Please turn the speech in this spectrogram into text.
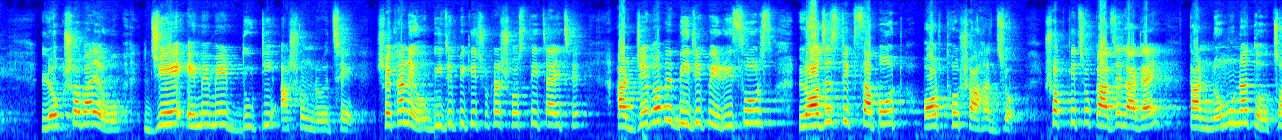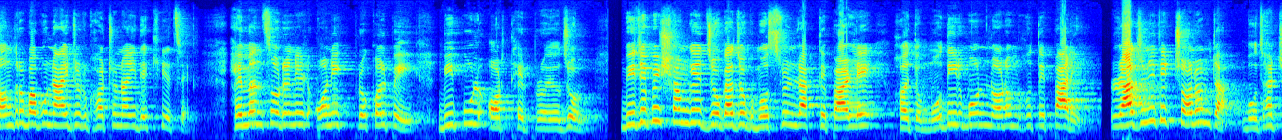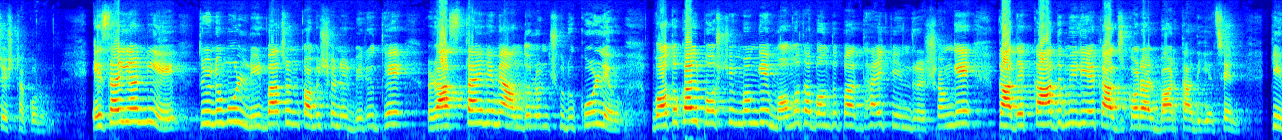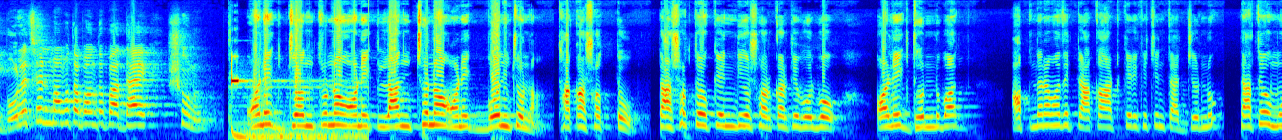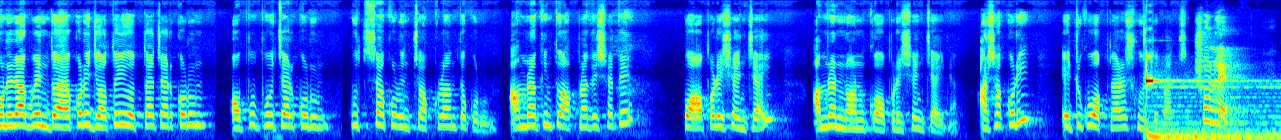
লোকসভায়ও জে এম এর দুটি আসন রয়েছে, সেখানেও বিজেপি কিছুটা স্বস্তি চাইছে। আর যেভাবে বিজেপি রিসোর্স, লজিস্টিক সাপোর্ট, অর্থ সাহায্য সবকিছু কাজে লাগায়, তার নমুনা তো চন্দ্রবাবু নাইডুর ঘটনাই দেখিয়েছে। হেমন্ত সোরেনের অনেক প্রকল্পে বিপুল অর্থের প্রয়োজন। বিজেপির সঙ্গে যোগাযোগ মসৃণ রাখতে পারলে হয়তো মোদির মন নরম হতে পারে। রাজনীতির চলনটা বোঝার চেষ্টা করুন। এসআইআর নিয়ে তৃণমূল নির্বাচন কমিশনের বিরুদ্ধে রাস্তায় নেমে আন্দোলন শুরু করলেও গতকাল পশ্চিমবঙ্গে মমতা বন্দ্যোপাধ্যায় কেন্দ্রের সঙ্গে কাঁধে কাঁধ মিলিয়ে কাজ করার বার্তা দিয়েছেন। কি বলেছেন মমতা বন্দ্যোপাধ্যায়? শুনুন। অনেক যন্ত্রণা অনেক লাঞ্ছনা অনেক বঞ্চনা থাকা সত্ত্বেও তা সত্ত্বেও কেন্দ্রীয় সরকারকে বলব অনেক ধন্যবাদ। আপনারা আমাদের টাকা আটকে রেখেছেন তার জন্য। তাতেও মনে রাখবেন দয়া করে যতই অত্যাচার করুন অপপ্রচার করুন কুৎসা করুন চক্রান্ত করুন আমরা কিন্তু আপনাদের সাথে কোঅপারেশন চাই। আমরা নন কোঅপারেশন চাই না। আশা করি এটুকু আপনারা শুনতে পাচ্ছেন। শুনলেন?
